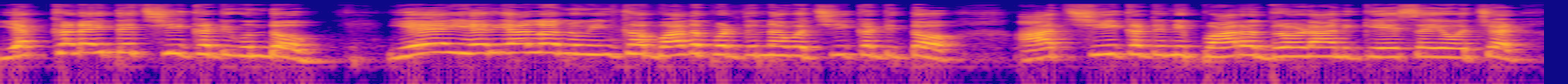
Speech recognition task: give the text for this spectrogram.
ఎక్కడైతే చీకటి ఉందో ఏ ఏరియాలో నువ్వు ఇంకా బాధపడుతున్నావో చీకటితో ఆ చీకటిని పారద్రోడానికి ఏసయ్య వచ్చాడు.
